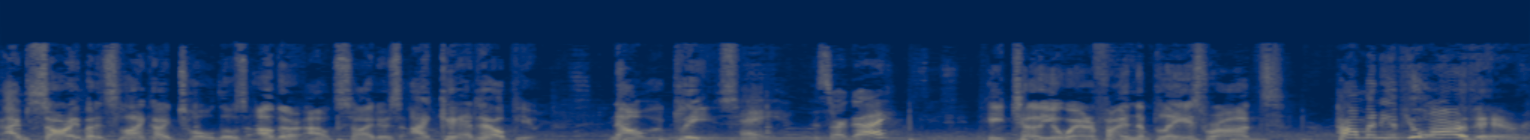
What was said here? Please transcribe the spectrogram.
I'm sorry, but it's like I told those other outsiders. I can't help you. Now, please. Hey, this our guy? He tell you where to find the blaze rods? How many of you are there?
